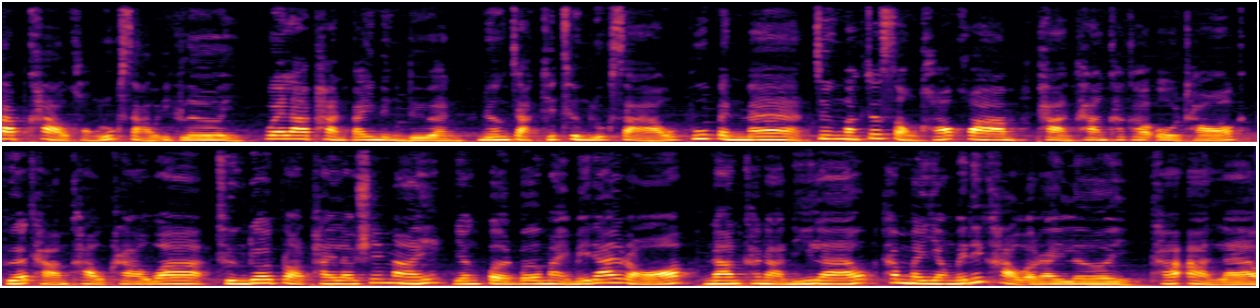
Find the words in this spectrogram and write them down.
รับข่าวของลูกสาวอีกเลย เวลาผ่านไปหนึ่งเดือน เนื่องจากคิดถึงลูกสาวผู้เป็นแม่ จึงมักจะส่งข้อความผ่านทางคาคาโอทอกเพื่อถามข่าวคราวว่า ถึงโดยปลอดภัยแล้วใช่ไหม ยังเปิดเบอร์ใหม่ไม่ได้หรอ นานขนาดนี้แล้วทำไมยังไม่ได้ข่าวอะไรเลย ถ้าอ่านแล้ว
